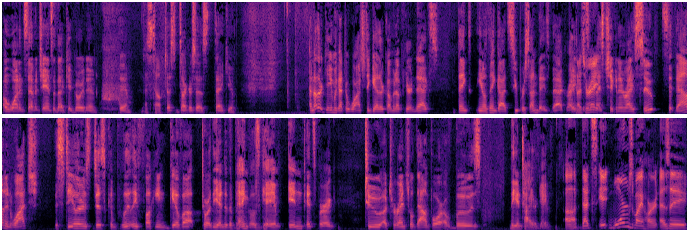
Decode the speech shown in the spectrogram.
a one in seven chance of that kick going in. Damn, That's tough. Justin Tucker says thank you. Another game we got to watch together coming up here next. Thanks, you know, thank God Super Sunday's back, right? That's Get right. Nice chicken and rice soup. Sit down and watch the Steelers just completely fucking give up toward the end of the Bengals game in Pittsburgh to a torrential downpour of booze the entire game. Uh, that's it warms my heart as a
